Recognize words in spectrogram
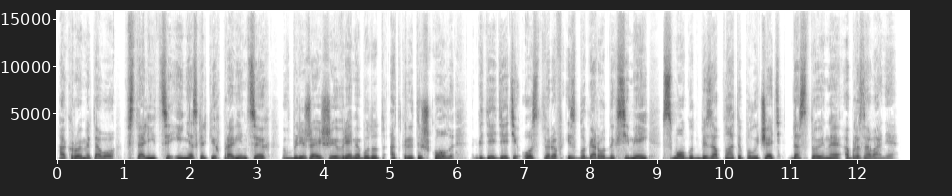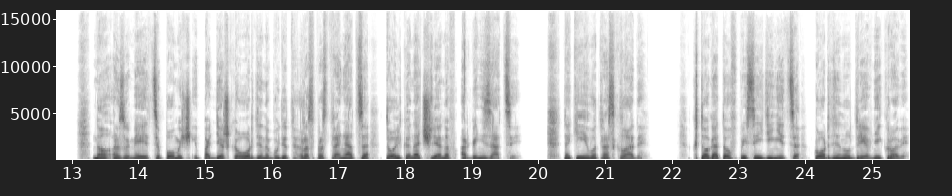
А кроме того, в столице и нескольких провинциях в ближайшее время будут открыты школы, где дети остверов из благородных семей смогут без оплаты получать достойное образование. Но, разумеется, помощь и поддержка ордена будет распространяться только на членов организации. Такие вот расклады. Кто готов присоединиться к ордену древней крови?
